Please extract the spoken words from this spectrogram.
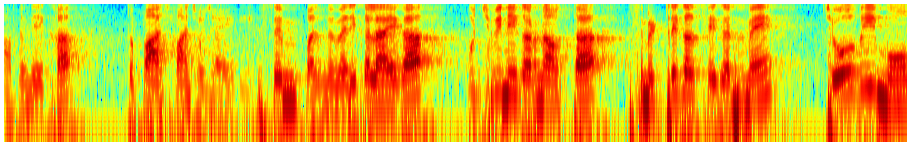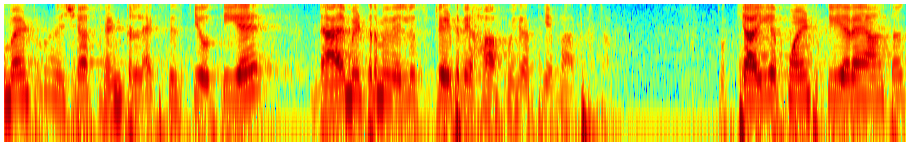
आपने देखा? तो पाँच पाँच हो जाएगी। सिंपल न्यूमेरिकल आएगा, कुछ भी नहीं करना होता। सिमेट्रिकल फिगर्स में जो भी मोमेंट मनुष्य सेंट्रल एक्सिस की होती है डायमीटर में वैल्यू स्ट्रेट वे हाफ़ हो जाती है, बात खत्म। तो क्या ये पॉइंट क्लियर है यहाँ तक?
